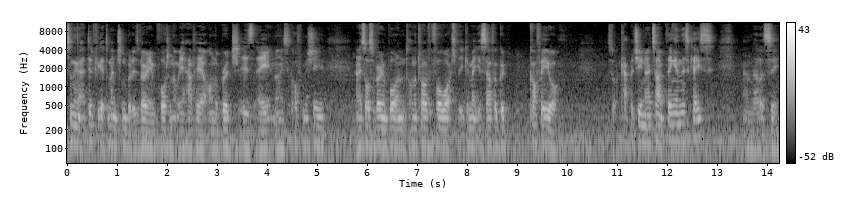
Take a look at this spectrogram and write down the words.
Something that I did forget to mention, but is very important that we have here on the bridge is a nice coffee machine. And it's also very important on the 12 to 4 watch that you can make yourself a good coffee or sort of cappuccino type thing in this case. And uh, let's see.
